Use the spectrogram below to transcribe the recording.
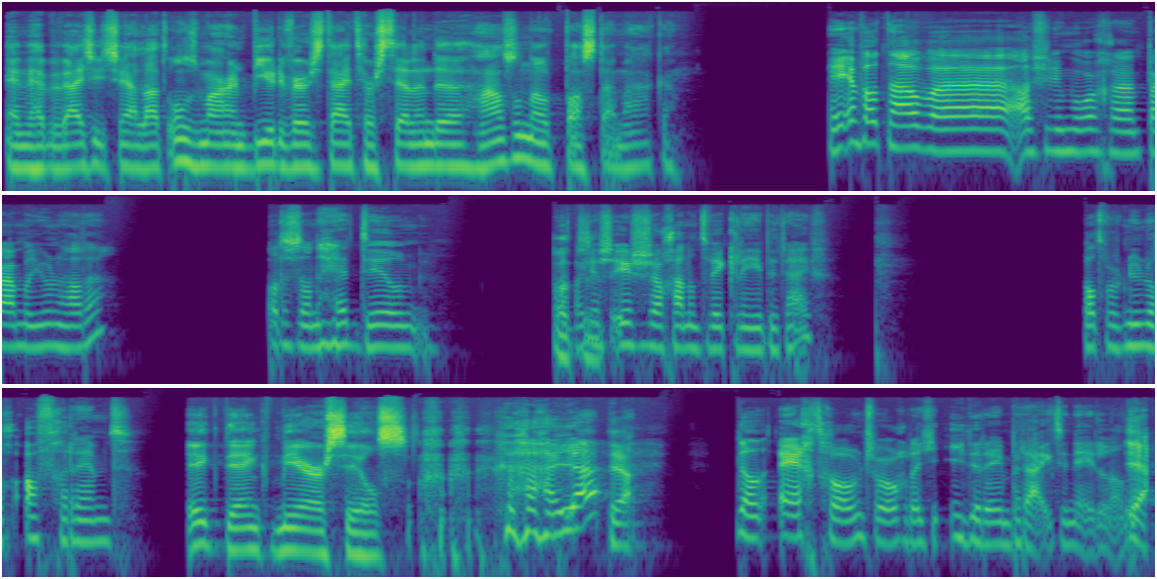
en we hebben wij zoiets van, ja, laat ons maar een biodiversiteit herstellende hazelnootpasta maken. Hey, en wat nou eh, als jullie morgen een paar miljoen hadden? Wat is dan het deel Wat, wat je als eerste zou gaan ontwikkelen in je bedrijf? Wat wordt nu nog afgeremd? Ik denk meer sales. ja? Ja. Dan echt gewoon zorgen dat je iedereen bereikt in Nederland. Ja,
